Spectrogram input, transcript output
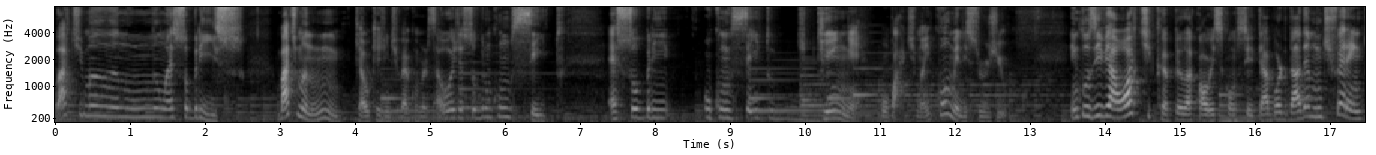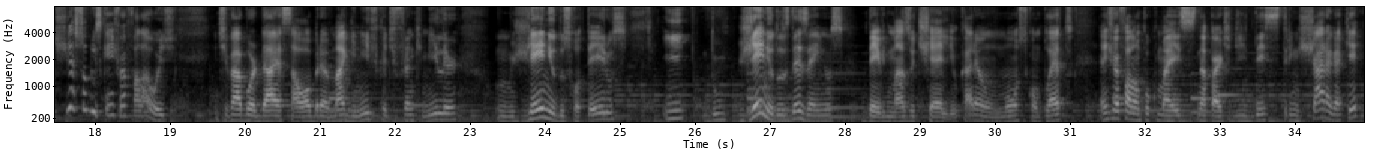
Batman não é sobre isso. Batman 1, que é o que a gente vai conversar hoje, é sobre um conceito. É sobre o conceito de quem é o Batman e como ele surgiu. Inclusive, a ótica pela qual esse conceito é abordado é muito diferente, e é sobre isso que a gente vai falar hoje. A gente vai abordar essa obra magnífica de Frank Miller, um gênio dos roteiros, e do gênio dos desenhos, David Mazzucchelli. O cara é um monstro completo. A gente vai falar um pouco mais na parte de destrinchar HQ.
